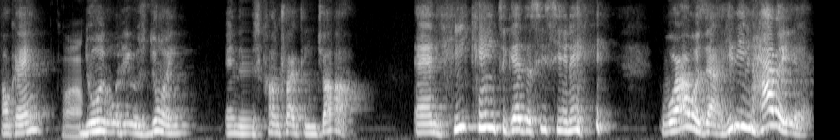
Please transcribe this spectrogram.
Okay. Wow. Doing what he was doing in his contracting job. And he came to get the CCNA where I was at. He didn't have it yet,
